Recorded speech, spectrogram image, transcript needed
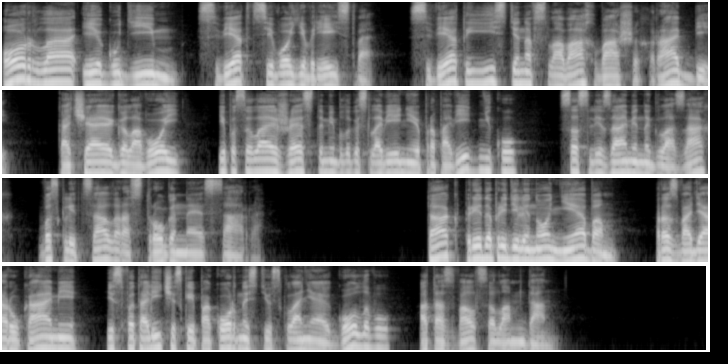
Орла и Гудим, свет всего еврейства, свет и истина в словах ваших, рабби, качая головой и посылая жестами благословения проповеднику, со слезами на глазах восклицала растроганная Сара. Так предопределено небом, разводя руками и с фаталической покорностью склоняя голову, отозвался Ламдан.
